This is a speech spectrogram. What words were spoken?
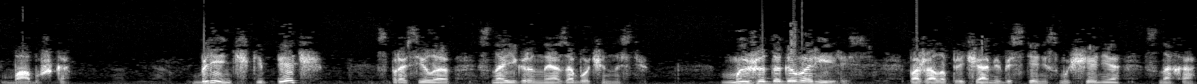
бабушка. «Блинчики печь?» — спросила с наигранной озабоченностью. «Мы же договорились», — пожала плечами без тени смущения сноха.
